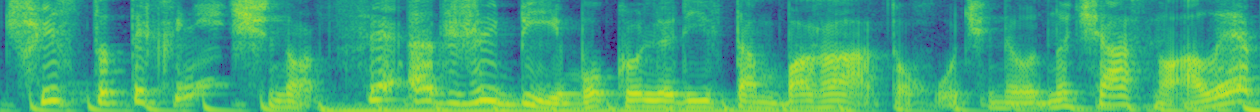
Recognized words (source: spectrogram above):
Чисто технічно це RGB, бо кольорів там багато, хоч і не одночасно, але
